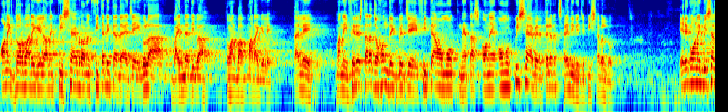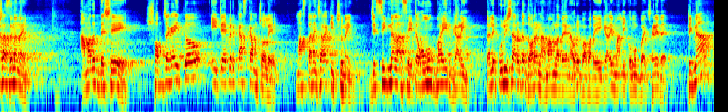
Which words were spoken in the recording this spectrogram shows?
অনেক দরবারে গেলে অনেক পীর সাহেবরা অনেক ফিতা টিতা দেয় যে, এগুলা বাইন্দা দিবা তোমার বাপ মারা গেলে। তাইলে মানে ফেরেস তারা যখন দেখবে যে ফিতা অমুক নেতা অনেক অমুক পীর সাহেবের তাহলে এটা ছেড়ে দিবে যে পীর সাহেবের লোক। এরকম অনেক বিশ্বাস আছে না নাই? আমাদের দেশে সব জায়গায় তো এই টাইপের কাজ কাম চলে। মাস্তানি ছাড়া কিচ্ছু নেই। যে সিগন্যাল আছে, এটা অমুক ভাইয়ের গাড়ি। তাহলে পুলিশ আর ওটা ধরে না, মামলা দেয় না। ওরে বাবারে, এই গাড়ির মালিক অমুক ভাই ছেড়ে দেয়। ঠিক না?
